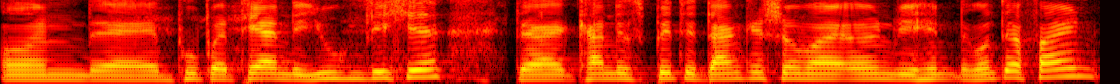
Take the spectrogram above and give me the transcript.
und äh, pubertärende Jugendliche, da kann das bitte Danke schon mal irgendwie hinten runterfallen.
